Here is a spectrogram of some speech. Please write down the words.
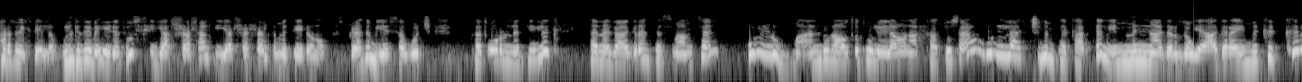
perfect የለም። ሁልጊዜ በሂደት ውስጥ እያሻሻልክ እያሻሻልክ የምትሄደው ነው። ምክንያቱም የሰዎች ከጦርነት ይልቅ ተነጋግረን ተስማምተን ሁሉም አንዱን አውጥቶ ሌላውን አካቶ ሳይሆን ሁላችንም ተካተን የምናደርገው የሀገራዊ ምክክር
